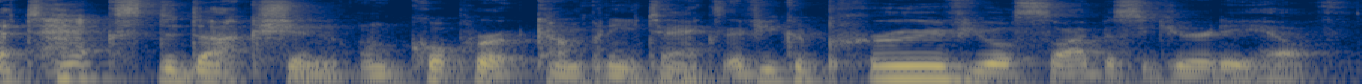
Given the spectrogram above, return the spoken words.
a tax deduction on corporate company tax if you could prove your cybersecurity health.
